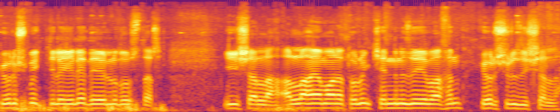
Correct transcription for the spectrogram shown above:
görüşmek dileğiyle değerli dostlar. İnşallah. Allah'a emanet olun. Kendinize iyi bakın. Görüşürüz inşallah.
